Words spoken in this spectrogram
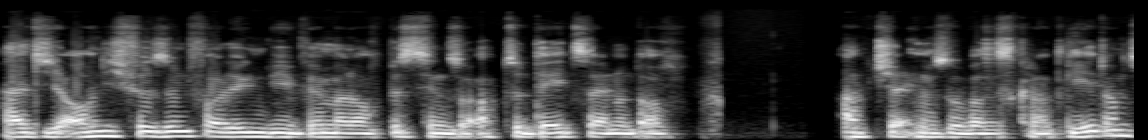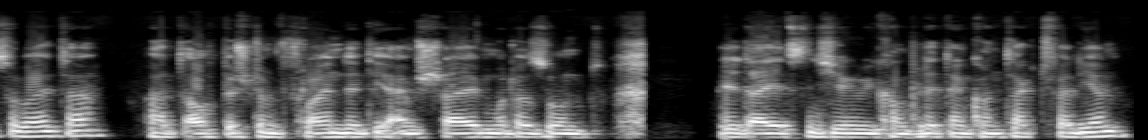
Halte ich auch nicht für sinnvoll. Irgendwie will man auch ein bisschen so up-to-date sein und auch abchecken, so was gerade geht und so weiter. Hat auch bestimmt Freunde, die einem schreiben oder so und will da jetzt nicht irgendwie komplett den Kontakt verlieren.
